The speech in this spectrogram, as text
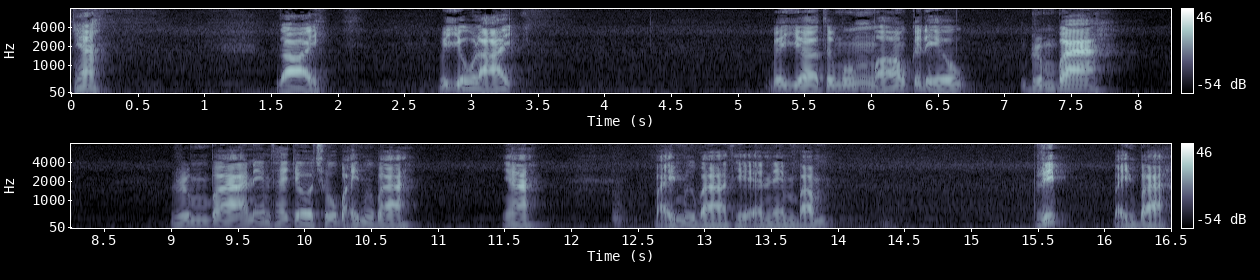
Nha. Rồi ví dụ lại. Bây giờ tôi muốn mở cái điệu rumba. Rumba anh em thấy chưa? Số 73 nha. 73 thì anh em bấm rip 73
